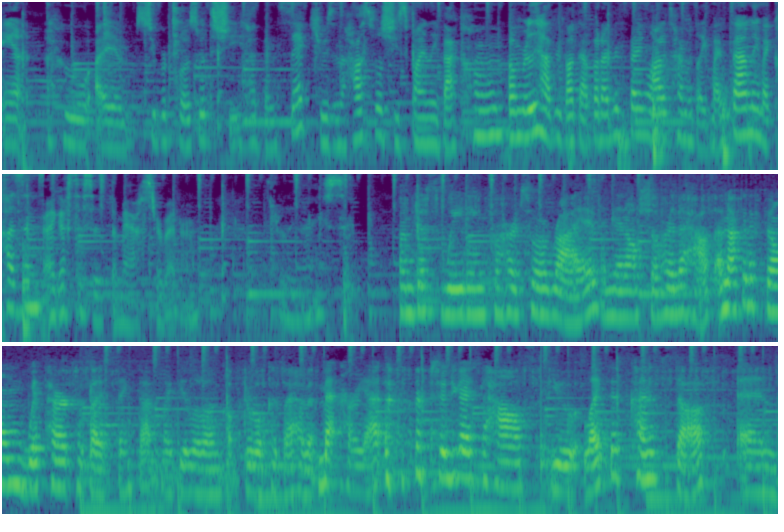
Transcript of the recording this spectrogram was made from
aunt who I am super close with, she had been sick. She was in the hospital. She's finally back home. I'm really happy about that. But I've been spending a lot of time with like my family, my cousins. I guess this is the master bedroom. It's really nice. I'm just waiting for her to arrive and then I'll show her the house. I'm not gonna film with her because I think that might be a little uncomfortable because I haven't met her yet. Showed you guys the house. If you like this kind of stuff, and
